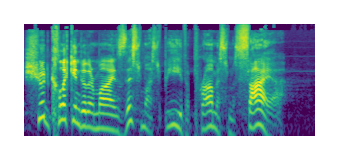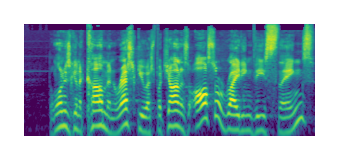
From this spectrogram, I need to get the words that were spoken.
should click into their minds this must be the promised Messiah the one who's going to come and rescue us. But John is also writing these things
